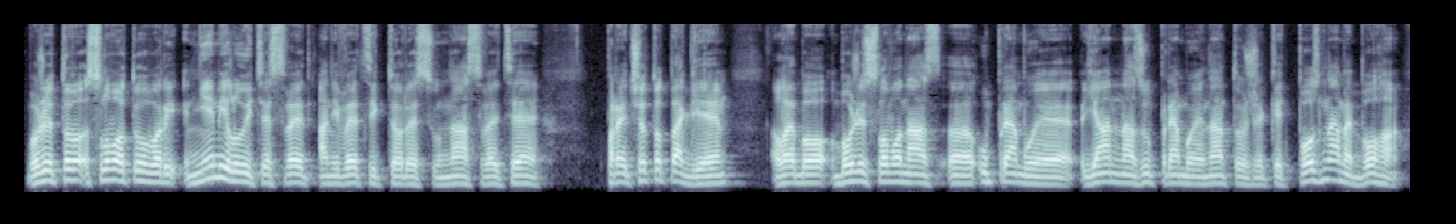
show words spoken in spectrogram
Bože, to slovo tu hovorí, nemilujte svet ani veci, ktoré sú na svete. Prečo to tak je? Lebo Bože slovo nás uh, upriamuje, Jan nás upriamuje na to, že keď poznáme Boha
